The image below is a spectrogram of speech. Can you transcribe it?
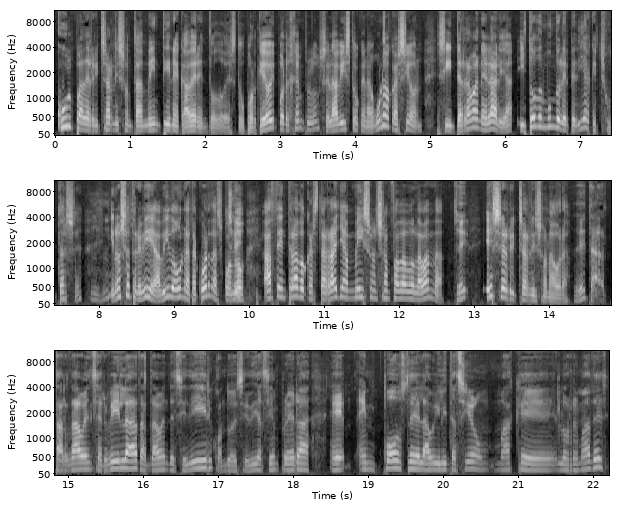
culpa de Richarlison también tiene que haber en todo esto. Porque hoy, por ejemplo, se le ha visto que en alguna ocasión se internaba en el área y todo el mundo le pedía que chutase y no se atrevía. Ha habido una, ¿te acuerdas? Cuando ha centrado que hasta Ryan Mason se ha enfadado en la banda. Sí. Ese es Richarlison ahora. Sí, ta- tardaba en servirla, tardaba en decidir. Cuando decidía siempre era eh, en pos de la habilitación más que los remates.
